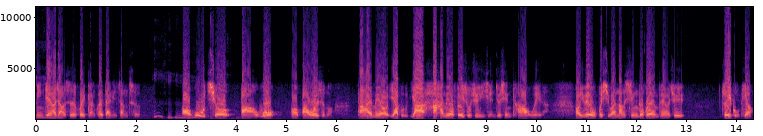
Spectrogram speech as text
明天阿翔老师会赶快带你上车。哦，务求把握哦，把握什么？他还没有压不压，他还没有飞出去以前，就先卡好位了。哦，因为我不喜欢让新的会员朋友去追股票，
